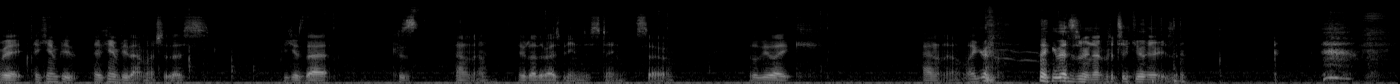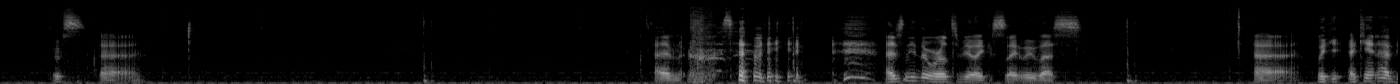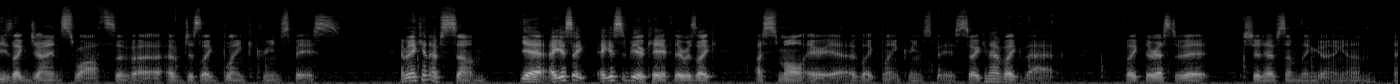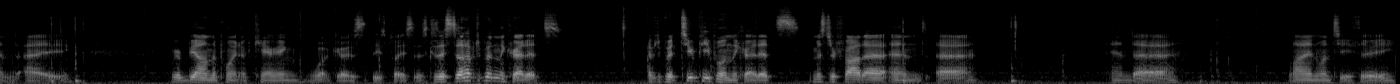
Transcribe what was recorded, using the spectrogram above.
Wait, it can't be. It can't be that much of this, because that, because I don't know. It would otherwise be indistinct. So it'll be like I don't know, like like this for no particular reason. Oops. Uh, I have no clue. I just need the world to be like slightly less. Uh, like I can't have these like giant swaths of uh, of just like blank green space. I mean, I can have some. Yeah, I guess I, I guess it'd be okay if there was like a small area of like blank green space. So I can have like that. Like the rest of it should have something going on, and I we're beyond the point of caring what goes these places because I still have to put in the credits. I have to put two people in the credits, Mr. Fada and uh, and uh, Lion one two three,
